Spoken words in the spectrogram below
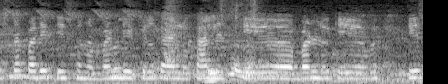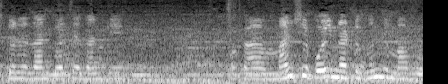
ఇష్టపడి తీసుకున్న బండి పిల్లకాయలు కాలేజీకి బళ్ళుకి తీసుకునే దానికి వచ్చేదానికి ఒక మనిషి పోయినట్టుగా ఉంది మాకు.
